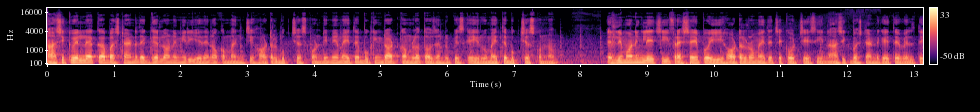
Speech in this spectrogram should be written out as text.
Nashik వెళ్ళాక బస్ స్టాండ్ దగ్గరలోనే మీరు ఏదైనా ఒక మంచి హోటల్ బుక్ చేసుకోండి. మేమైతే బుకింగ్ డాట్ కామ్లో థౌజండ్ రూపీస్కే ఈ రూమ్ అయితే బుక్ చేసుకున్నాం. ఎర్లీ మార్నింగ్ లేచి ఫ్రెష్ అయిపోయి హోటల్ రూమ్ అయితే చెక్అవుట్ చేసి నాసిక్ బస్ స్టాండ్కి అయితే వెళ్తే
